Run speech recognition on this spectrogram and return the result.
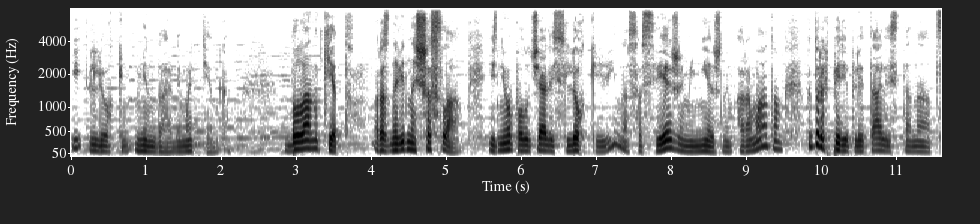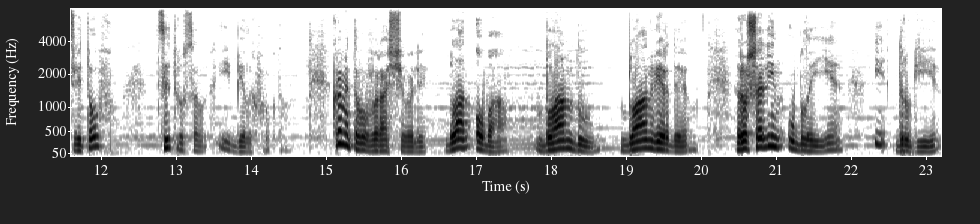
и легким миндальным оттенком. Бланкет – разновидность шасла. Из него получались легкие вина со свежим и нежным ароматом, в которых переплетались тона цветов, цитрусовых и белых фруктов. Кроме того, выращивали блан-оба, блан-ду, блан-верде, рошалин-ублее и другие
